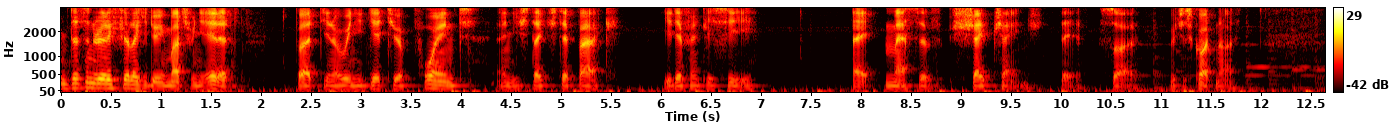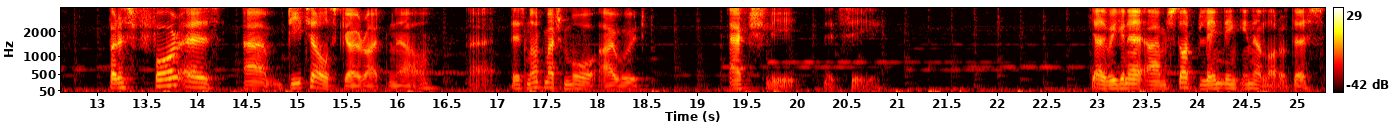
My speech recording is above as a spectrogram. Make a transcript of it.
it doesn't really feel like you're doing much when you edit. But you know, when you get to a point and you take a step back, you definitely see a massive shape change there. So, which is quite nice. But as far as um, details go right now, uh, there's not much more I would actually, let's see. Yeah, we're gonna um, start blending in a lot of this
